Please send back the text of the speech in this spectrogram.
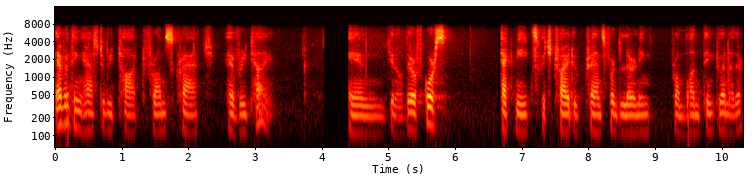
everything has to be taught from scratch every time. And, you know, there are, of course, techniques which try to transfer the learning from one thing to another,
